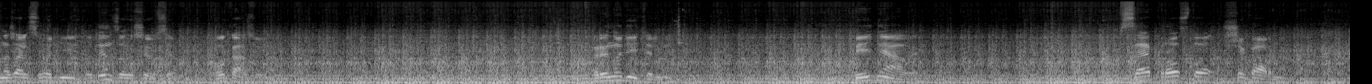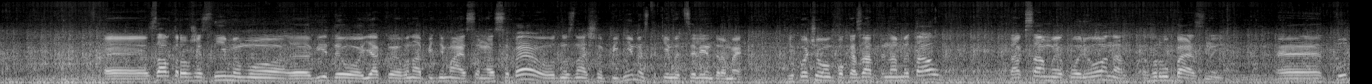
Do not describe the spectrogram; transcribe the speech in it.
на жаль, сьогодні один залишився, показую. Принудительний. Підняли. Все просто шикарно. Е, Завтра вже знімемо е, відео, як вона піднімає сама себе, однозначно підніме з такими циліндрами. І хочу вам показати на метал, так само як у Оріона, грубезний. Е, Тут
